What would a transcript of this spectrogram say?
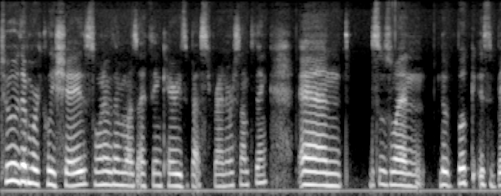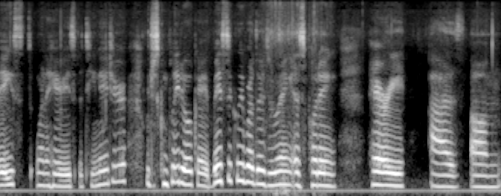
two of them were cliches. One of them was i think harry's best friend or something. And this was when the book is based when harry's a teenager which is completely okay. Basically what they're doing is putting harry as um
